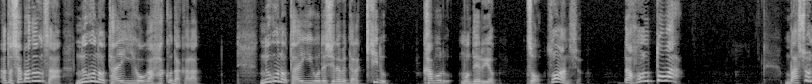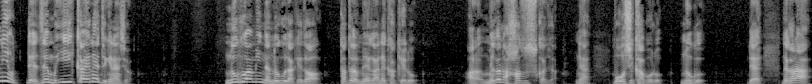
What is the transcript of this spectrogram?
あとシャバドゥンさん脱ぐの対義語が吐くだから。脱ぐの対義語で調べたら切るかぶるも出るよ。そうそうなんですよ。だから本当は場所によって全部言い換えないといけないんですよ。脱ぐはみんな脱ぐだけど例えば眼鏡かける。あら眼鏡外すかじゃね。帽子かぶる。脱ぐ。でだから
